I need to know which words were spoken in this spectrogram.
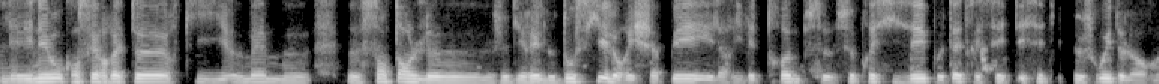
les néoconservateurs qui eux-mêmes, euh, sentant le, je dirais, le dossier leur échapper et l'arrivée de Trump se, se préciser, peut-être essaient de jouer de leur,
